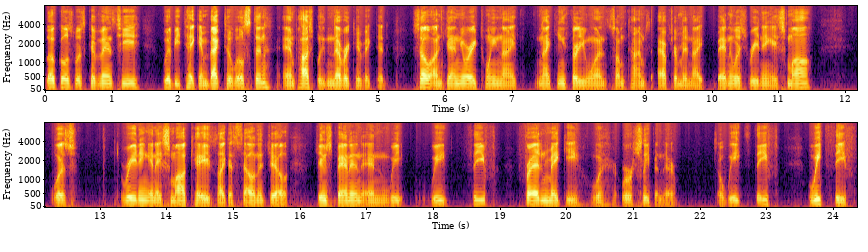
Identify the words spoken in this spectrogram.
Locals was convinced he would be taken back to Williston and possibly never convicted. So on January 29, 1931, sometimes after midnight, Bannon was reading a small was reading in a small cage like a cell in a jail. James Bannon and wheat wheat thief Fred Mackey were, were sleeping there. A wheat thief, wheat thief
